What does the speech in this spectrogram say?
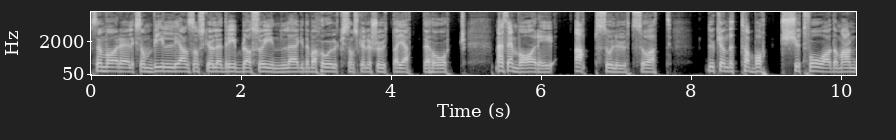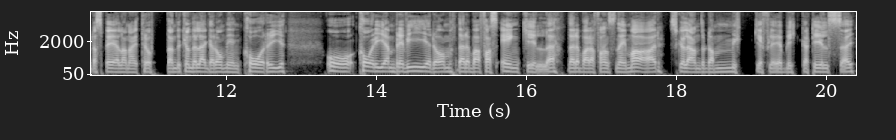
Sen var det liksom William som skulle dribbla och så inlägg, det var Hulk som skulle skjuta jättehårt. Men sen var det absolut så att du kunde ta bort 22 av de andra spelarna i truppen, du kunde lägga dem i en korg och korgen bredvid dem, där det bara fanns en kille, där det bara fanns Neymar, skulle ändå dra mycket fler blickar till sig.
